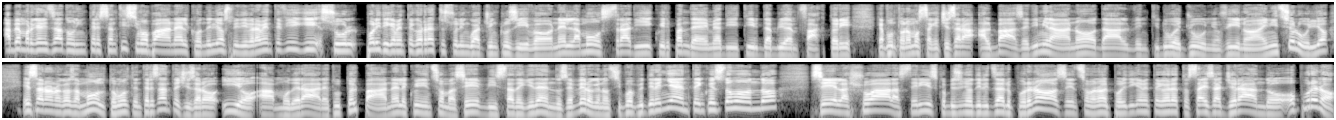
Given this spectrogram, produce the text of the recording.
abbiamo organizzato un interessantissimo panel con degli ospiti veramente fighi sul politicamente corretto e sul linguaggio inclusivo nella mostra di Queer Pandemia di TWM Factory, che è appunto una mostra che ci sarà al base di Milano dal 22 giugno fino a inizio luglio e sarà una cosa molto molto interessante, ci sarò io a moderare tutto il panel e quindi insomma se vi state chiedendo se è vero che non si può più dire niente in questo mondo, se la Shoah, l'asterisco bisogna utilizzarlo oppure no, se insomma no, il politicamente corretto sta esagerando oppure no,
